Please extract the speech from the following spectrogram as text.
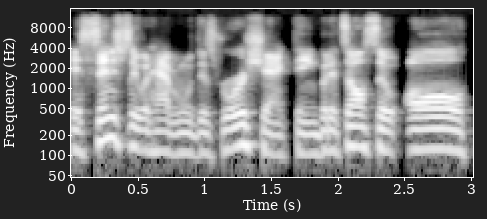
essentially what happened with this Rorschach thing, but it's also all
